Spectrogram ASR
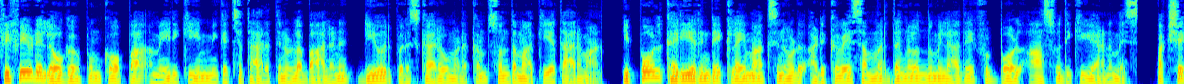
ഫിഫയുടെ ലോകകപ്പും കോപ്പ അമേരിക്കയും മികച്ച താരത്തിനുള്ള ബാലണ് ഡിയോർ പുരസ്കാരവുമടക്കം സ്വന്തമാക്കിയ താരമാണ്. ഇപ്പോൾ കരിയറിന്റെ ക്ലൈമാക്സിനോട് അടുക്കവേ സമ്മർദ്ദങ്ങളൊന്നുമില്ലാതെ ഫുട്ബോൾ ആസ്വദിക്കുകയാണ് മെസ് പക്ഷേ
